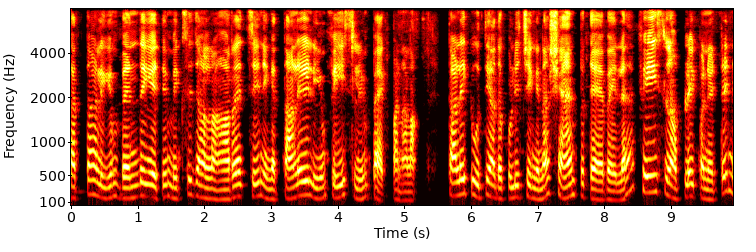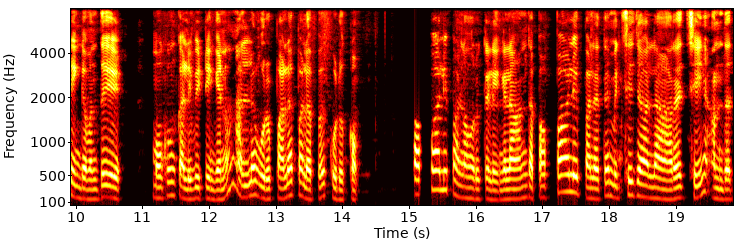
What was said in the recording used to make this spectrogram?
கத்தாழையும் வெந்தயத்தையும் மிக்ஸி ஜாரில் அரைச்சி நீங்கள் தலையிலையும் ஃபேஸ்லேயும் பேக் பண்ணலாம். தலைக்கு ஊற்றி அதை குளிச்சிங்கன்னா ஷாம்பு தேவையில்லை. ஃபேஸில் அப்ளை பண்ணிவிட்டு நீங்கள் வந்து முகம் கழுவிட்டீங்கன்னா நல்ல ஒரு பளபளப்பு கொடுக்கும். பப்பாளி பழம் இருக்கு இல்லைங்களா? அந்த பப்பாளி பழத்தை மிக்ஸி ஜாரில் அரைச்சி அந்த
